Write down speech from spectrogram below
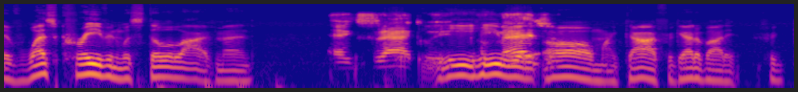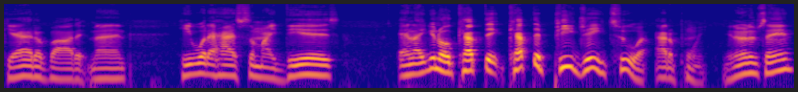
if Wes Craven was still alive, man, Exactly. he he would. Oh my God, forget about it. Forget about it, man. He would have had some ideas, and like you know, kept it kept it PG too at a point. You know what I'm saying?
